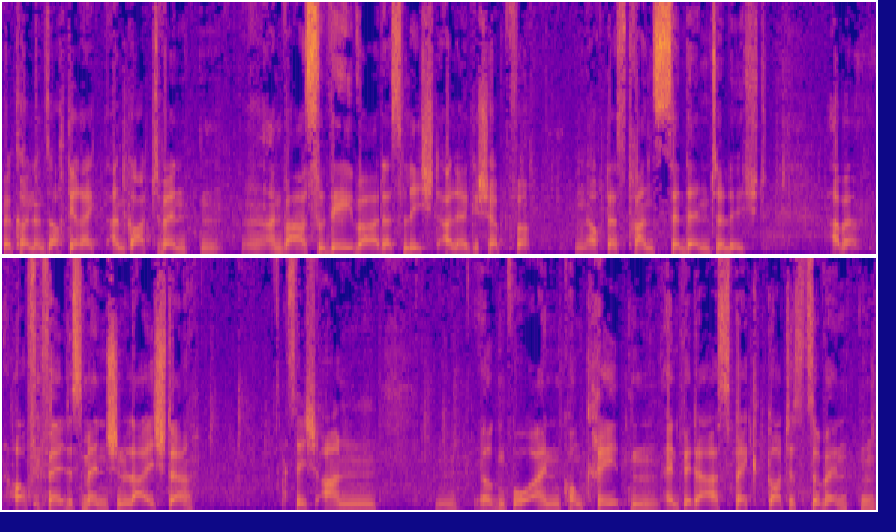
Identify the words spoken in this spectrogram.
Wir können uns auch direkt an Gott wenden, an Vasudeva, das Licht aller Geschöpfe, auch das transzendente Licht. Aber oft fällt es Menschen leichter, sich an hm, irgendwo einen konkreten, entweder Aspekt Gottes zu wenden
